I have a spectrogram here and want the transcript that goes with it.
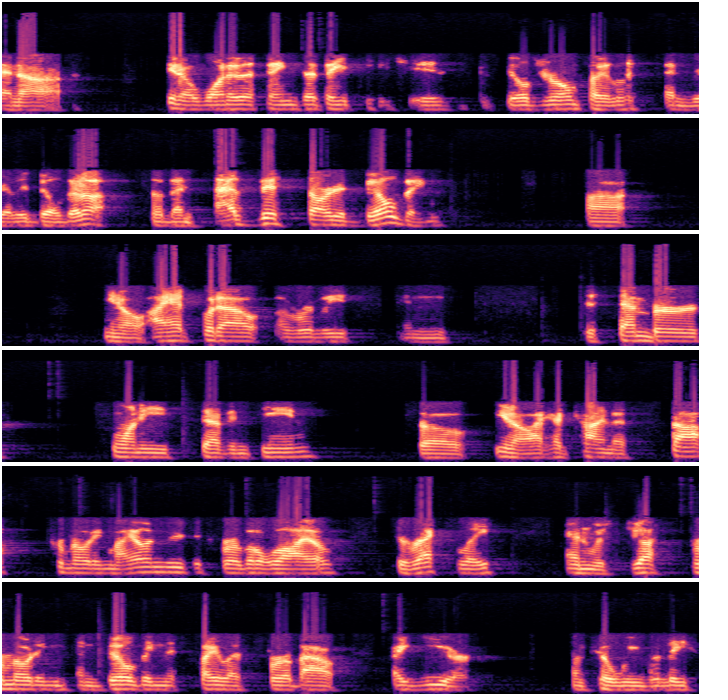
and uh, you know, one of the things that they teach is build your own playlist and really build it up. So then, as this started building, uh, you know, I had put out a release in December 2017. So, you know, I had kind of stopped promoting my own music for a little while directly and was just promoting and building this playlist for about a year until we released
